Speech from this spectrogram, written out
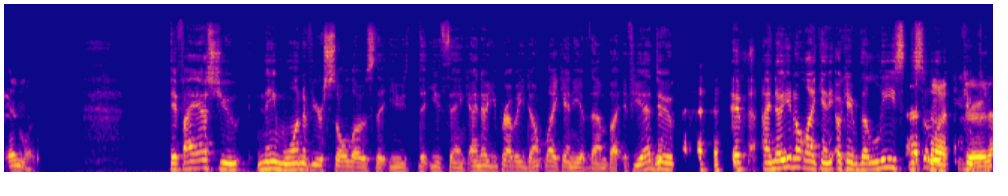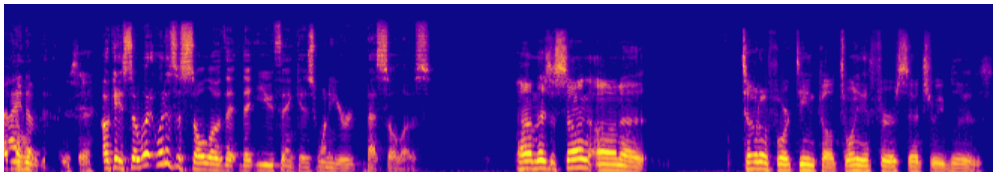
and money if I asked you name one of your solos that you that you think, I know you probably don't like any of them, but if you had to, if I know you don't like any, okay, the least the solo not true. That's kind of. Okay, so what what is a solo that that you think is one of your best solos? Um, there's a song on a Toto 14 called 21st Century Blues.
